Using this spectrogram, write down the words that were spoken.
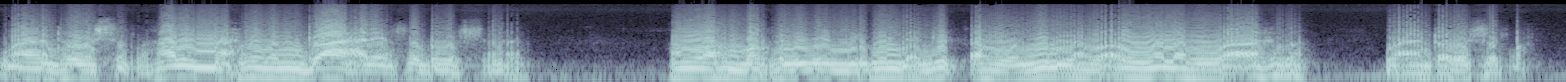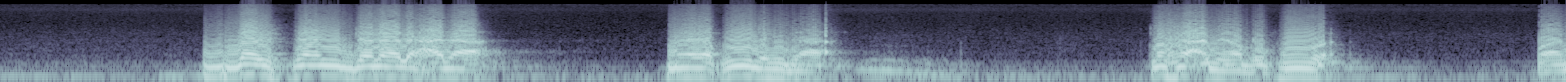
وانت وسره هذا ما محفوظ من دعاء عليه الصلاة والسلام. اللهم اغفر لي ذنبي كله دقه وجله وأوله وآخره وانت وسره الباب الثاني الدلالة على ما يقوله إذا رفع من الركوع وأن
